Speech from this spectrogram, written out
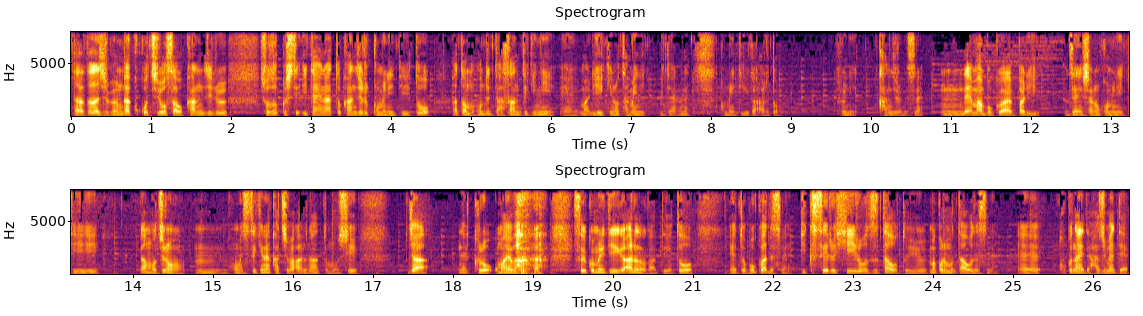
ただただ自分が心地よさを感じる所属していたいなと感じるコミュニティとあとはもう本当に打算的に、えー、まあ、利益のためにみたいなねコミュニティがあるとふうに感じるんですね。うん、でまあ僕はやっぱり前者のコミュニティがもちろん、うん、本質的な価値はあるなと思うしじゃあね黒お前は そういうコミュニティがあるのかっていうと,、えー、と僕はですねピクセルヒーローズ DAO というまあこれも DAO ですね、えー、国内で初めて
